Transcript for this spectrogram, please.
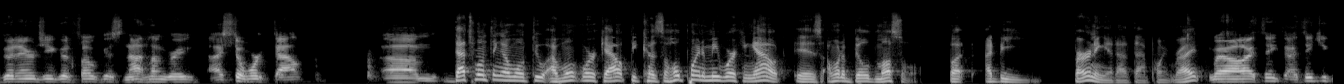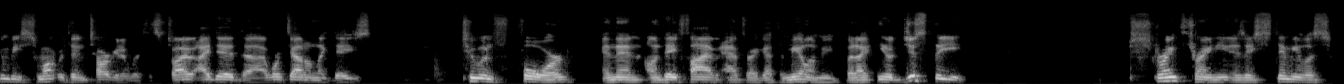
good energy, good focus, not hungry. I still worked out. Um, That's one thing I won't do. I won't work out because the whole point of me working out is I want to build muscle, but I'd be burning it at that point, right? well, I think I think you can be smart with it and targeted with it. So I, I did. Uh, I worked out on like days two and four, and then on day five after I got the meal on me. But I, you know, just the strength training is a stimulus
